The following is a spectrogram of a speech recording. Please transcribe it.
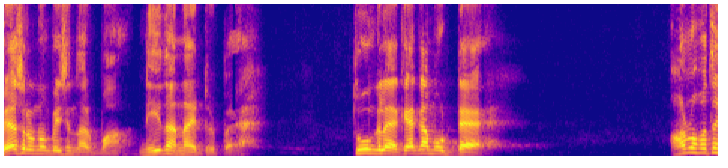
பேசுகிறவனும் பேசின்னு தான் இருப்பான். நீ தான் என்ன ஆகிட்டுருப்ப தூங்கலை கேட்காம விட்ட. ஆழ்மா பார்த்தா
